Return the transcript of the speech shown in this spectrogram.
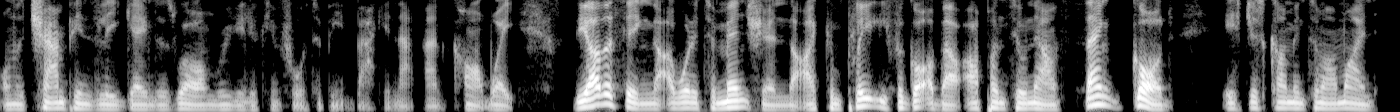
on the Champions League games as well. I'm really looking forward to being back in that, man. Can't wait. The other thing that I wanted to mention that I completely forgot about up until now, thank God it's just come into my mind.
